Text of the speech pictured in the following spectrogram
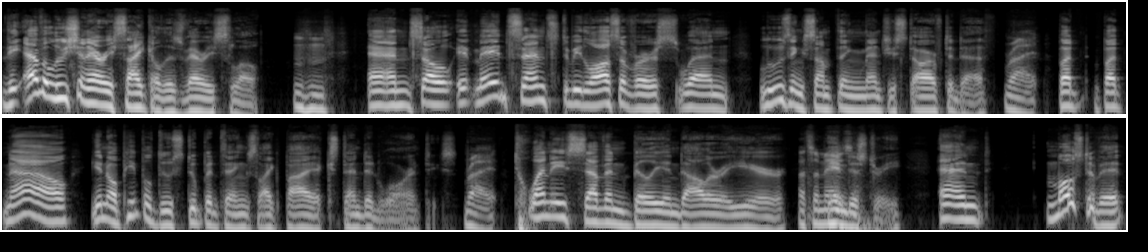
the evolutionary cycle is very slow, Mm-hmm. and so it made sense to be loss averse when losing something meant you starve to death. Right. But but now, you know, people do stupid things like buy extended warranties. Right. Twenty seven billion dollar a year That's amazing. industry, and most of it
